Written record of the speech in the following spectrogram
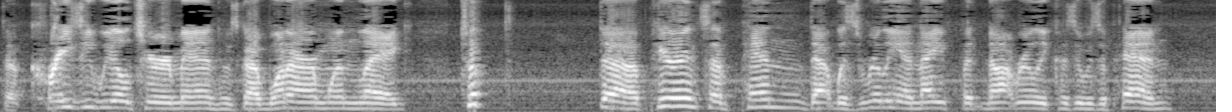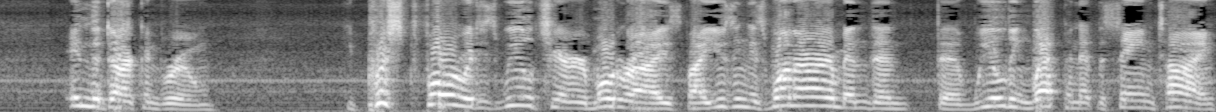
the crazy wheelchair man who's got one arm, one leg, took the appearance of pen that was really a knife, but not really because it was a pen, in the darkened room. He pushed forward his wheelchair motorized by using his one arm and then the wielding weapon at the same time.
